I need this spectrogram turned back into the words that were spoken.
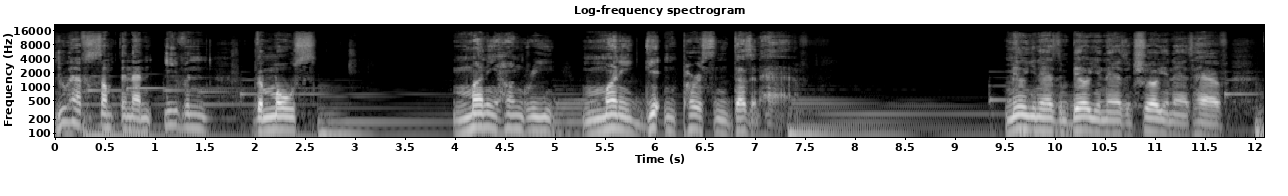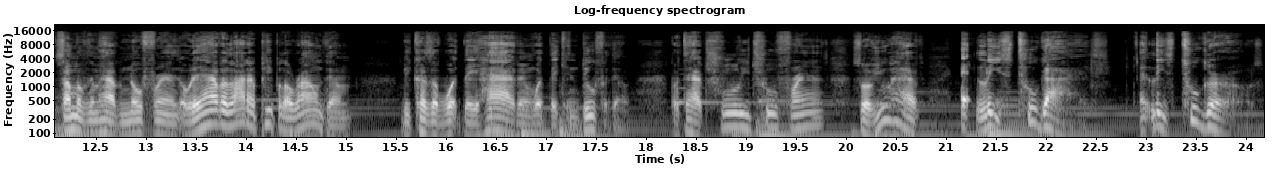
You have something that even the most money hungry, money getting person doesn't have millionaires and billionaires and trillionaires have some of them have no friends or they have a lot of people around them because of what they have and what they can do for them. But to have truly true friends so if you have at least two guys at least two girls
